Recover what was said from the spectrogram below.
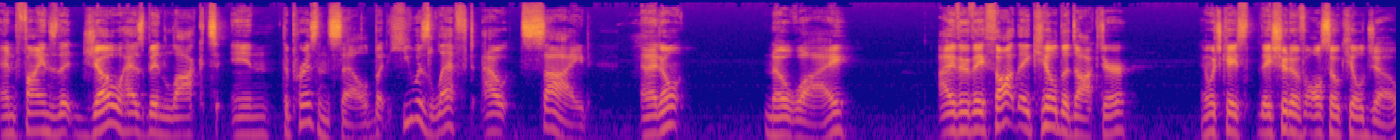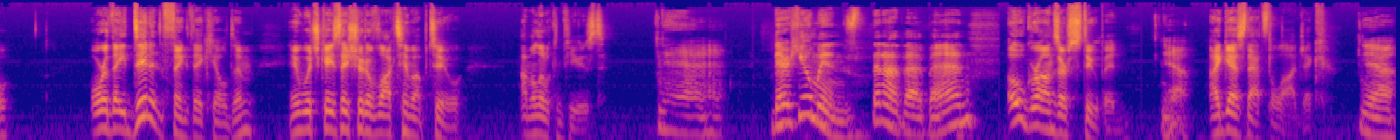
and finds that Jo has been locked in the prison cell, but he was left outside. And I don't know why. Either they thought they killed the doctor, in which case they should have also killed Jo, or they didn't think they killed him, in which case they should have locked him up too. I'm a little confused. Yeah. They're humans. They're not that bad. Ogrons are stupid. Yeah. I guess that's the logic. Yeah.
